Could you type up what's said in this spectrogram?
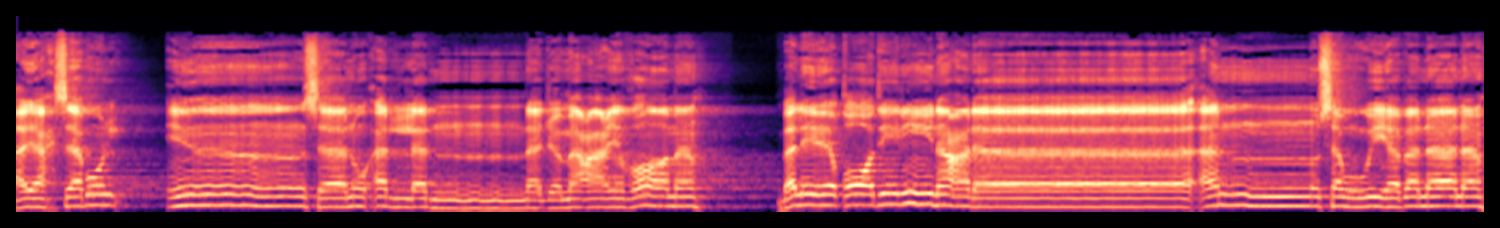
أيحسب الإنسان أن لن نجمع عظامه؟ بل قادرين على أن نسوي بنانه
